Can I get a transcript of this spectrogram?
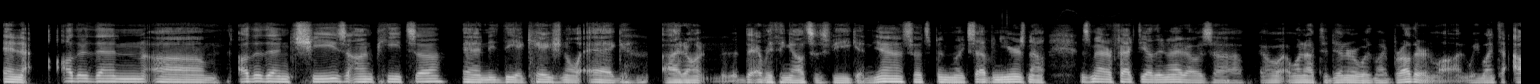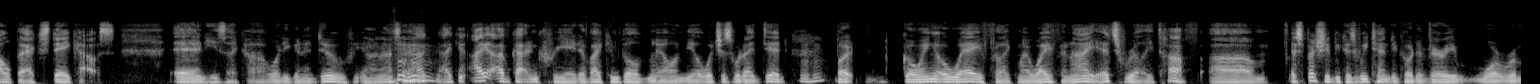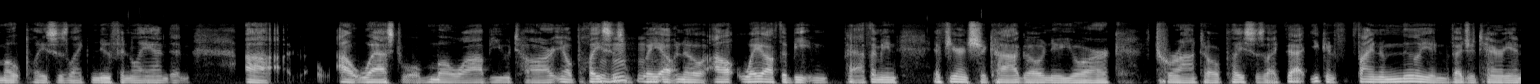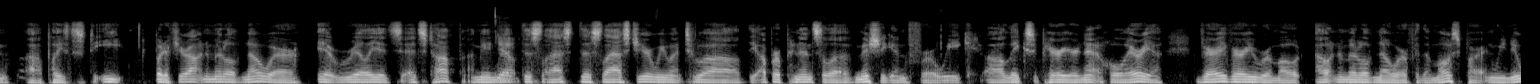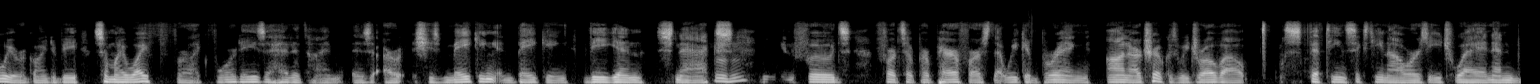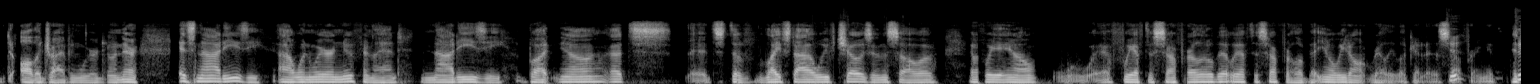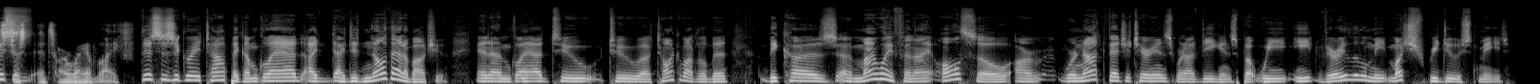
And other than um, other than cheese on pizza and the occasional egg, I don't. Everything else is vegan. Yeah, so it's been like seven years now. As a matter of fact, the other night I was uh, I went out to dinner with my brother-in-law, and we went to Outback Steakhouse. And he's like, oh, "What are you going to do?" You know, and I said, I, "I can. I, I've gotten creative. I can build my own meal, which is what I did. Mhm. But going away for like my wife and I, it's really tough. Um, especially because we tend to go to very more remote places like Newfoundland and uh, out west, well, Moab, Utah, you know, places Mhm, way mhm. out, no, out, way off the beaten path. I mean, if you're in Chicago, New York, Toronto, places like that, you can find a million vegetarian uh, places to eat. But if you're out in the middle of nowhere, it really it's it's tough. I mean, uh, this last this last year we went to uh, the Upper Peninsula of Michigan for a week, uh, Lake Superior and that whole area, very very remote, out in the middle of nowhere for the most part, and we knew we were going to be. So my wife, for like four days ahead of time, is our she's making and baking vegan snacks, Mhm. vegan foods for to prepare for us that we could bring on our trip because we drove out 15 16 hours each way and then all the driving we were doing there it's not easy uh, when we were in newfoundland not easy. But you know that's it's the lifestyle we've chosen. So uh, if we you know if we have to suffer a little bit we have to suffer a little bit you know we don't really look at it as suffering it, this it's just it's our way of life This is a great topic. I'm glad I, I didn't know that about you, and I'm glad to to uh, talk about it a little bit because uh, my wife and I also are we're not vegetarians, we're not vegans, but we eat very little meat, much reduced meat.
